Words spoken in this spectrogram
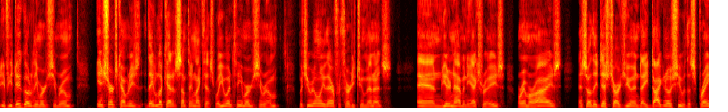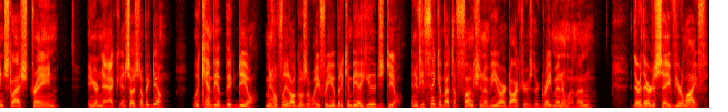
if you do go to the emergency room, insurance companies they look at it something like this. Well, you went to the emergency room, but you were only there for 32 minutes and you didn't have any x-rays or MRIs, and so they discharge you and they diagnose you with a sprain slash strain in your neck, and so it's no big deal. Well, it can be a big deal I mean, hopefully it all goes away for you, but it can be a huge deal. And if you think about the function of ER doctors, they're great men and women. They're there to save your life.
